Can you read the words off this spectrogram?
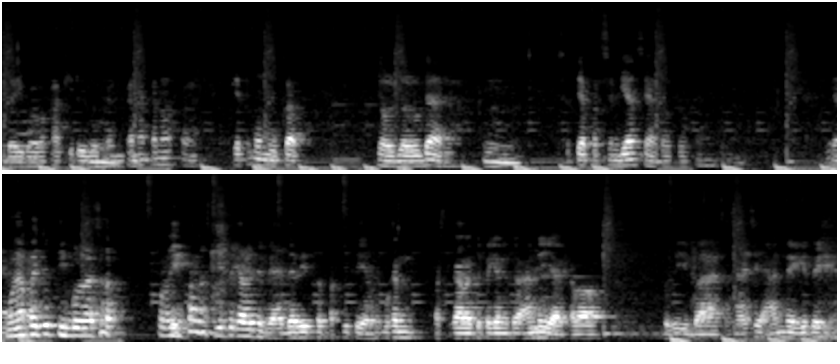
dari bawah kaki dulu Hmm. kan. Karena kenapa kita membuka jalur-jalur darah hmm. setiap persendian saya totok kan. Ya, mengapa karena- itu timbul rasa perih panas gitu kalau Tip, ya? Dari tetek itu ya? Bukan pas kalau Tip pegang itu aneh ya? Kalau beri bahasa saya sih aneh gitu ya.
